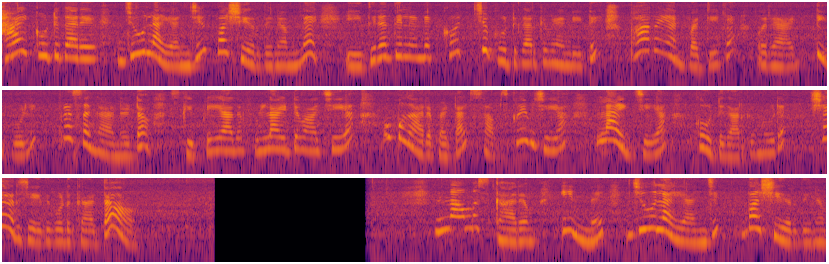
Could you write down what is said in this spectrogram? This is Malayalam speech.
ഹായ് കൂട്ടുകാരെ. ജൂലൈ അഞ്ച് ബഷീർ ദിനം അല്ലേ ഈ ദിനത്തിൽ എന്റെ കൊച്ചു കൂട്ടുകാർക്ക് വേണ്ടിയിട്ട് പറയാൻ പറ്റിയിട്ട് ഒരു അടിപൊളി പ്രസംഗമാണ് കേട്ടോ സ്കിപ്പ് ചെയ്യാതെ ഫുള്ളായിട്ട് വാച്ച് ചെയ്യുക. ഉപകാരപ്പെട്ടാൽ സബ്സ്ക്രൈബ് ചെയ്യുക ലൈക്ക് ചെയ്യുക. കൂട്ടുകാർക്കും കൂടെ ഷെയർ ചെയ്ത് കൊടുക്കുക കേട്ടോ നമസ്കാരം. ഇന്ന് ജൂലൈ അഞ്ച് ബഷീർ ദിനം.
